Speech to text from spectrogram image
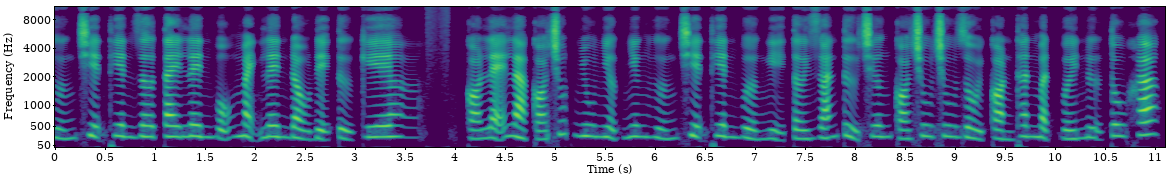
Hướng triện thiên giơ tay lên vỗ mạnh lên đầu đệ tử kia. Có lẽ là có chút nhu nhược nhưng hướng triện thiên vừa nghĩ tới doãn tử trương có chu chu rồi còn thân mật với nữ tu khác.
